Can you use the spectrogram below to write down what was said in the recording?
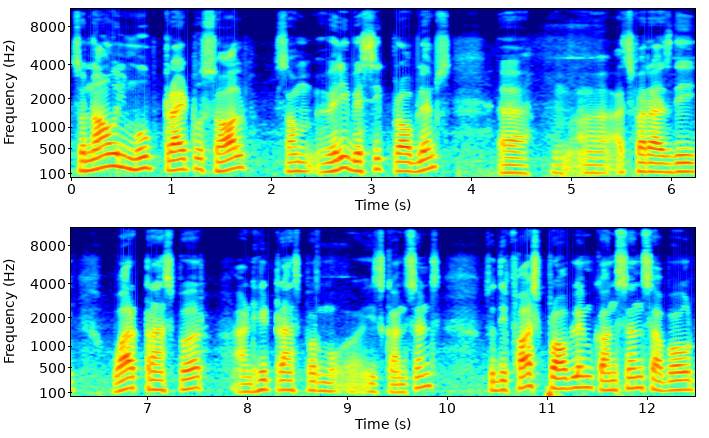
So, now we will move try to solve some very basic problems uh, uh, as far as the work transfer and heat transfer is concerned. So, the first problem concerns about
